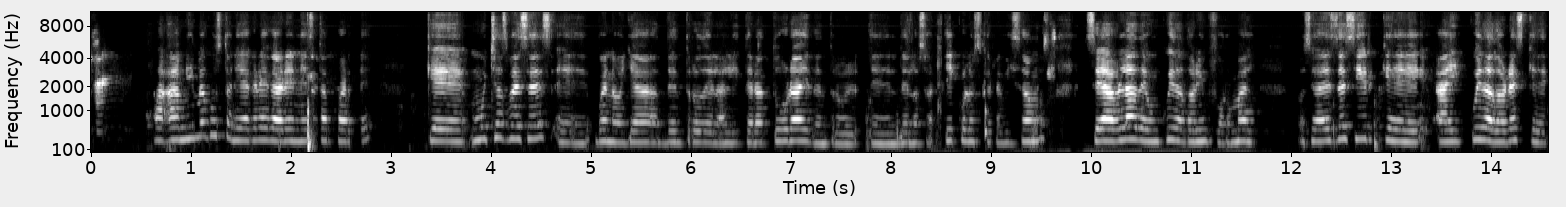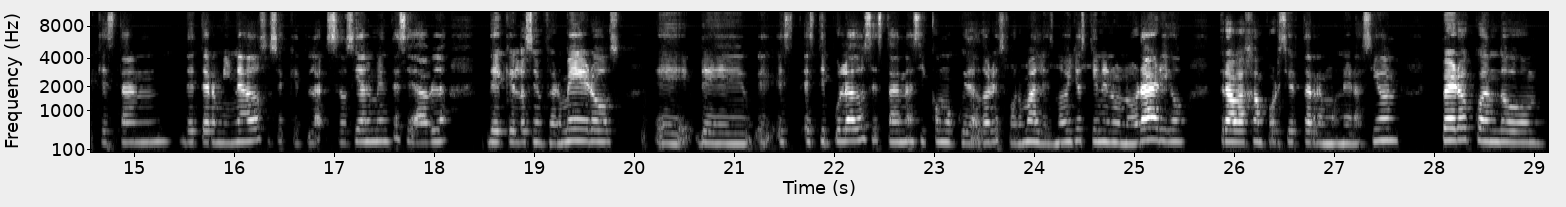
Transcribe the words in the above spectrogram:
a, mí me gustaría agregar en esta parte que muchas veces, eh, bueno, ya dentro de la literatura y dentro de, de, los artículos que revisamos, se habla de un cuidador informal. O sea, es decir, que hay cuidadores que, que están determinados, o sea, que socialmente se habla de que los enfermeros eh, de, eh, estipulados están así como cuidadores formales, ¿no? Ellos tienen un horario, trabajan por cierta remuneración, pero cuando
